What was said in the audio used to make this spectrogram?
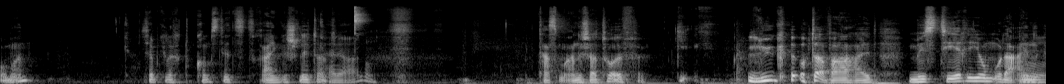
Roman? Ich habe gedacht, du kommst jetzt reingeschlittert. Keine Ahnung. Tasmanischer Teufel. Lüge oder Wahrheit? Mysterium oder ein,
